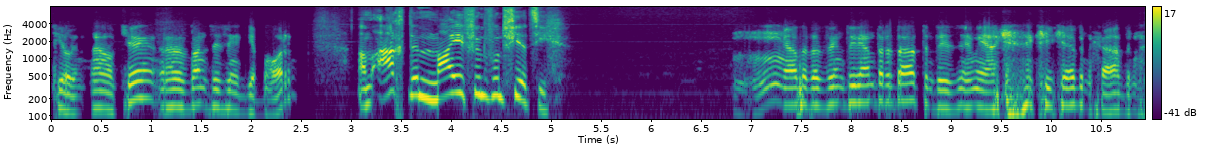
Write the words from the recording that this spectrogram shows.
vielen, okay, äh, wann sind Sie geboren? Am 8. Mai 45. Mhm, aber das sind die anderen Daten, die Sie mir gegeben haben.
